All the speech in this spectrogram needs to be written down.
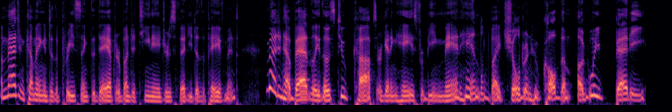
imagine coming into the precinct the day after a bunch of teenagers fed you to the pavement. Imagine how badly those two cops are getting hazed for being manhandled by children who called them Ugly Betty.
